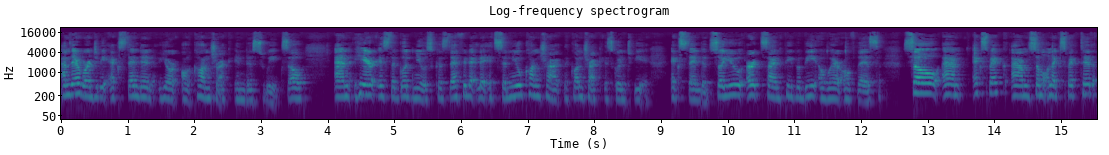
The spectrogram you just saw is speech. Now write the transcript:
and they're going to be extending your uh, contract in this week. So, and here is the good news because definitely it's a new contract. The contract is going to be extended. So you earth sign people, be aware of this. So um, expect um, some unexpected,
